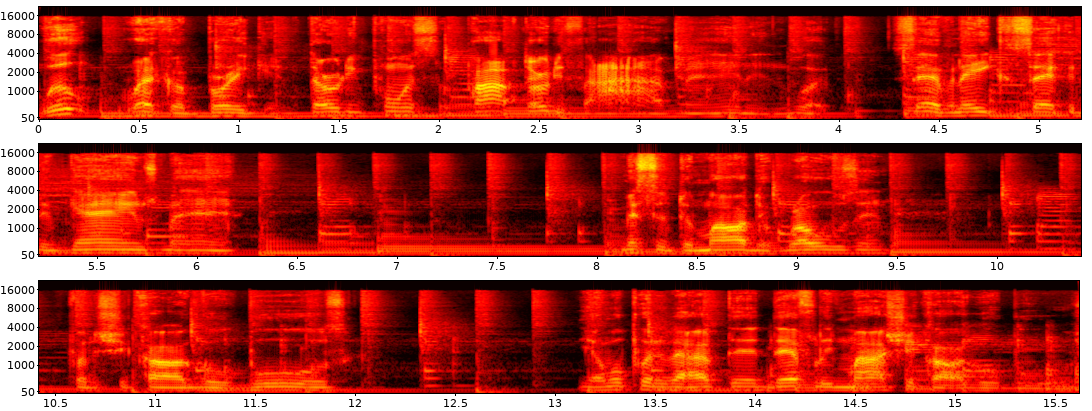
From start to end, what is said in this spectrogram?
Wilt record breaking, 30 points a pop, 35, man, and what, seven, eight consecutive games, man. Mr. DeMar DeRozan for the Chicago Bulls. Yeah, I'm gonna put it out there. Definitely my Chicago Bulls.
